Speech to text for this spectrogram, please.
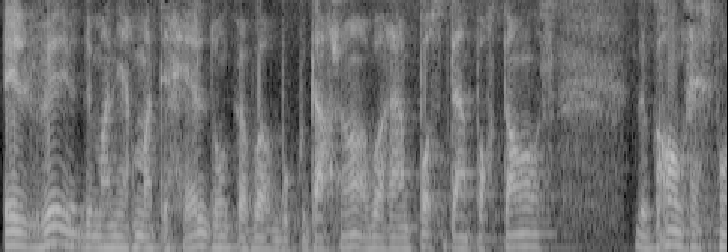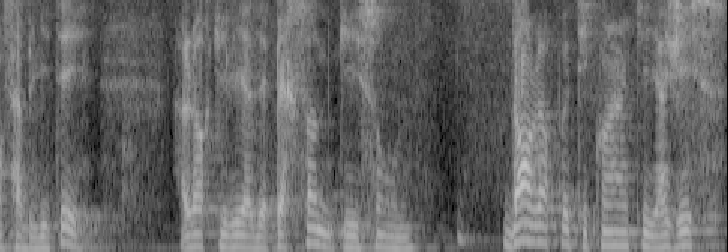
élevé de manière matérielle, donc avoir beaucoup d'argent, avoir un poste d'importance, de grandes responsabilités, alors qu'il y a des personnes qui sont dans leur petit coin, qui agissent,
